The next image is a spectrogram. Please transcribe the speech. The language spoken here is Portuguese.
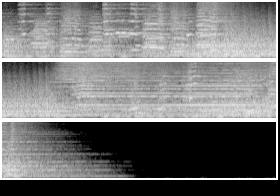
Música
